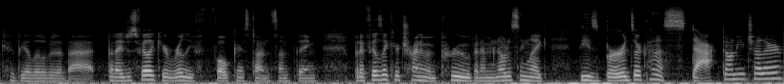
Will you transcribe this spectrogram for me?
it could be a little bit of that. But I just feel like you're really focused on something. But it feels like you're trying to improve. And I'm noticing like these birds are kind of stacked on each other.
